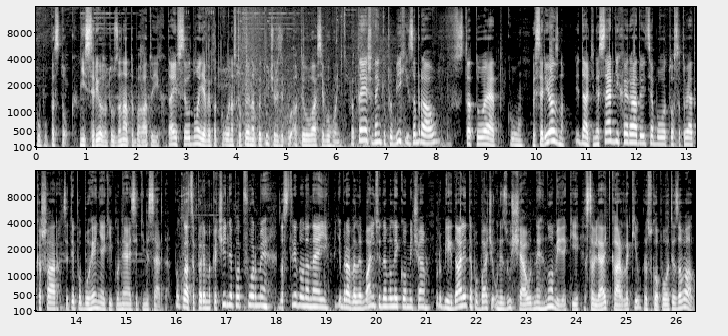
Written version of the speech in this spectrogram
купу пасток. Ні, серйозно, тут занадто багато їх. Та й все одно я випадково наступив на плиту, через яку активувався вогонь. Проте я швиденько пробіг і забрав статуетку. Ви серйозно? Віддав Тінесерді, хай радується, бо то статуетка шар. Це типу богиня, який клоняється Тінесерда. Поклацав перемикачі для платформи, застрибнув на неї, підібрав виливальницю до великого меча, пробіг далі та побачив унизу ще одних гномів, які заставляють карликів розкопувати завал.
